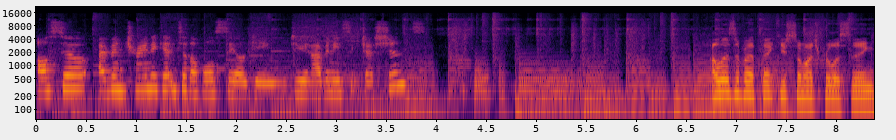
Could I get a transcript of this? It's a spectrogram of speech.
Also, I've been trying to get into the wholesale game. Do you have any suggestions? Elizabeth, thank you so much for listening.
